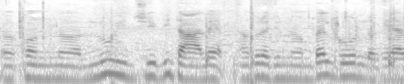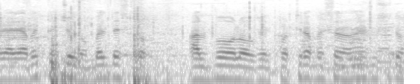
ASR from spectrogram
eh, con Luigi Vitale, autore di un bel gol che aveva aperto il gioco, un bel destro al volo che il portiere avversario non è riuscito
